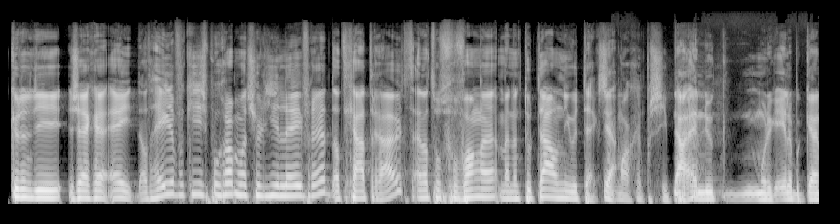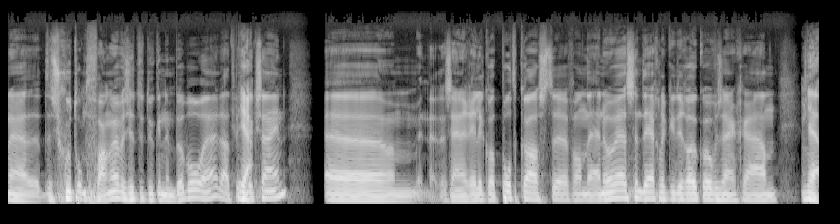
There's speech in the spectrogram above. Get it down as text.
kunnen die zeggen: hey, dat hele verkiezingsprogramma wat jullie hier leveren, dat gaat eruit. En dat wordt vervangen met een totaal nieuwe tekst. Ja. Dat mag in principe. Nou, hè? en nu moet ik eerlijk bekennen, het is goed ontvangen. We zitten natuurlijk in een bubbel, hè, laten we Ja. eerlijk zijn. Ehm, er zijn redelijk wat podcasts eh, van de NOS en dergelijke die er ook over zijn gegaan. ja.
